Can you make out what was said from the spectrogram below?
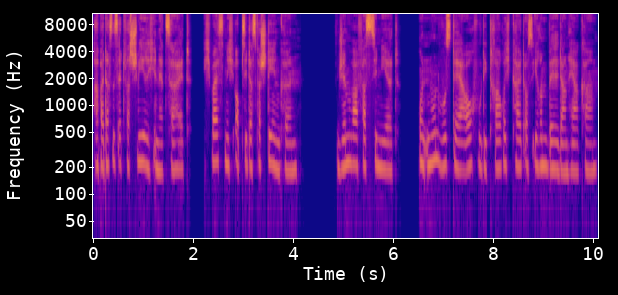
Aber das ist etwas schwierig in der Zeit. Ich weiß nicht, ob Sie das verstehen können. Jim war fasziniert, und nun wusste er auch, wo die Traurigkeit aus ihren Bildern herkam.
